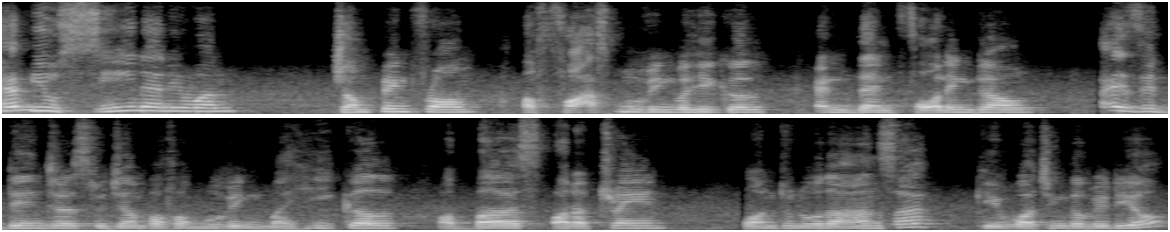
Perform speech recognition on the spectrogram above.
Have you seen anyone jumping from a fast moving vehicle and then falling down? Why is it dangerous to jump off a moving vehicle, a bus, or a train? Want to know the answer? Keep watching the video.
